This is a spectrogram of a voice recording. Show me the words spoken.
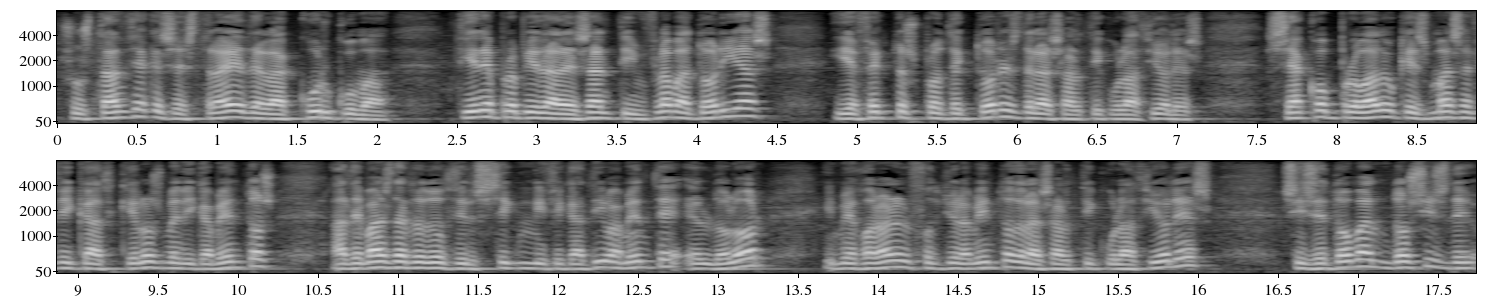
sustancia que se extrae de la cúrcuma. Tiene propiedades antiinflamatorias y efectos protectores de las articulaciones. Se ha comprobado que es más eficaz que los medicamentos, además de reducir significativamente el dolor y mejorar el funcionamiento de las articulaciones si se toman dosis de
